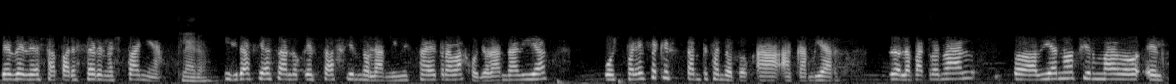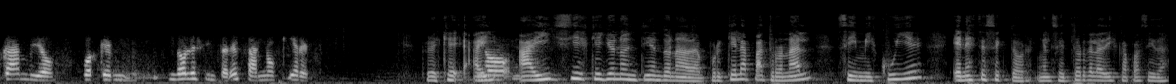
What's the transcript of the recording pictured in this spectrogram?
debe desaparecer en España. Claro. Y gracias a lo que está haciendo la ministra de Trabajo, Yolanda Díaz, pues parece que está empezando a, a cambiar. Pero la patronal todavía no ha firmado el cambio porque no les interesa, no quieren. Pero es que ahí, ahí sí es que yo no entiendo nada. ¿Por qué la patronal se inmiscuye en este sector, en el sector de la discapacidad?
